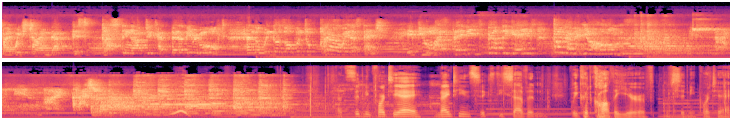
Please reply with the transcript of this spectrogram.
By which time that disgusting object had better be removed and the windows open to clear away the stench. If you must play these filthy games, do them in your homes. Not in my classroom. That's Sidney Poitier, 1967. We could call the year of, of Sidney Poitier.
